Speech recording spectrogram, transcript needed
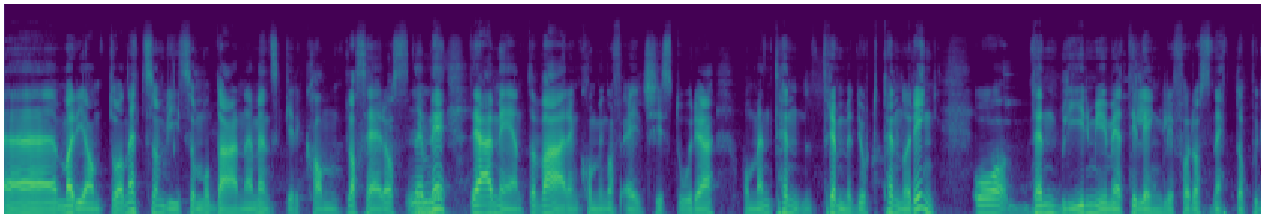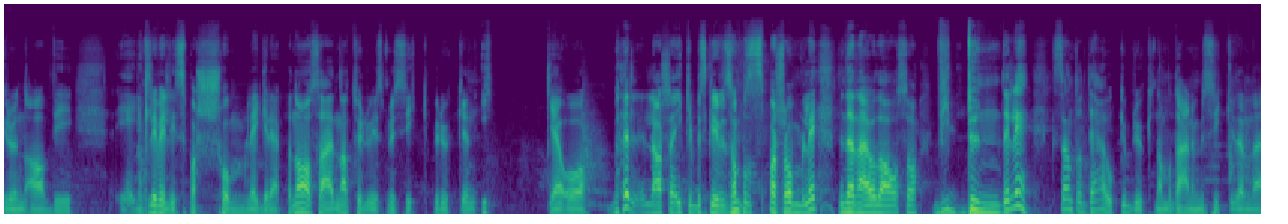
eh, Marie Antoinette, som vi som moderne mennesker kan plassere oss inn i. Det er ment å være en coming of age-historie om en ten fremmedgjort tenåring. Og den blir mye mer tilgjengelig for oss nettopp pga. de egentlig veldig sparsommelige grepene. Og så er naturligvis musikkbruken ikke å lar seg ikke beskrive som sparsommelig, men den er jo da også vidunderlig! ikke sant? Og det er jo ikke bruken av moderne musikk i denne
